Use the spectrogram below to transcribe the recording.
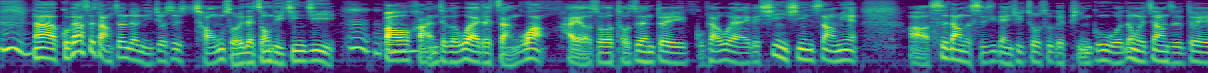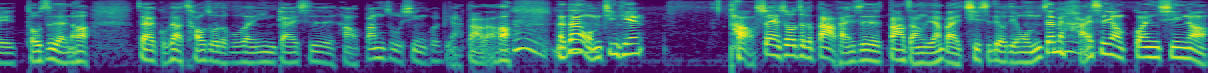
嗯。那股票市场真的，你就是从所谓的总体经济，嗯，包含这个未来的展望，还有说投资人对股票未来一个信心上面，啊，适当的时机点去做出个评估。我认为这样子对投资人哈，在股票操作的部分应该是好帮助性会比较大的哈。嗯。那当然我们。今天好，虽然说这个大盘是大涨两百七十六点，我们这边还是要关心啊，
